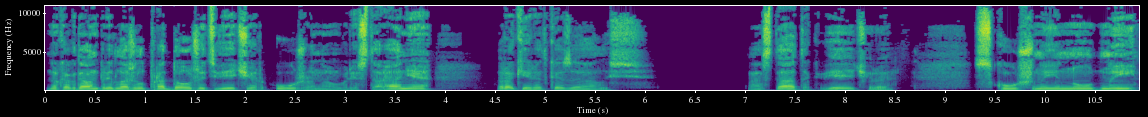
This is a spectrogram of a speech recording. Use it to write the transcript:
Но когда он предложил продолжить вечер ужином в ресторане, Ракель отказалась. Остаток вечера, скучный и нудный,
